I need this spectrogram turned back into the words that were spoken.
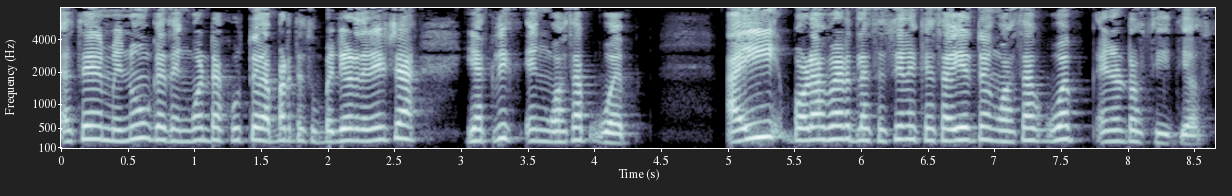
Hacer el menú que se encuentra justo en la parte superior derecha y haz clic en WhatsApp Web. Ahí podrás ver las sesiones que has abierto en WhatsApp Web en otros sitios.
